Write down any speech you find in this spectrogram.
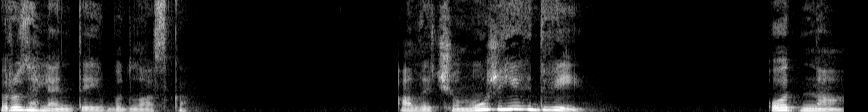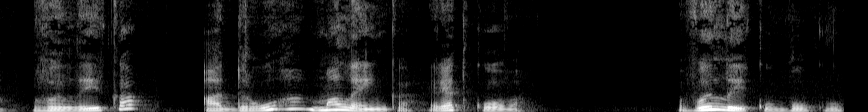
Розгляньте їх, будь ласка. Але чому ж їх дві? Одна велика, а друга маленька, рядкова. Велику букву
